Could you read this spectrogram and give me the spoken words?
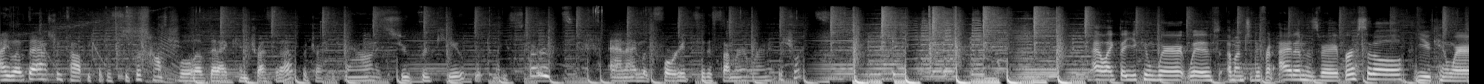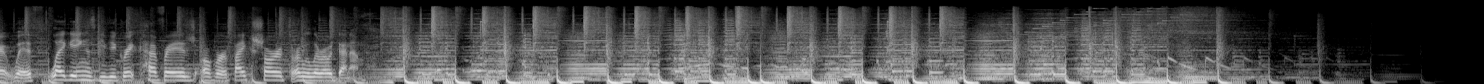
I love the Ashley top because it's super comfortable. I love that I can dress it up or dress it down. It's super cute with my skirts. And I look forward to the summer wearing it with shorts. I like that you can wear it with a bunch of different items. It's very versatile. You can wear it with leggings, give you great coverage over bike shorts or LuLaRoe denim.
